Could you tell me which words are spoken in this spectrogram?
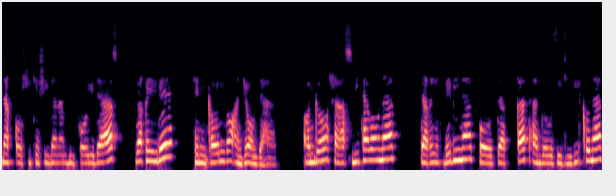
نقاشی کشیدنم بیفایده است و غیره چنین کاری را انجام دهد. آنگاه شخص می تواند دقیق ببیند با دقت اندازه گیری کند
